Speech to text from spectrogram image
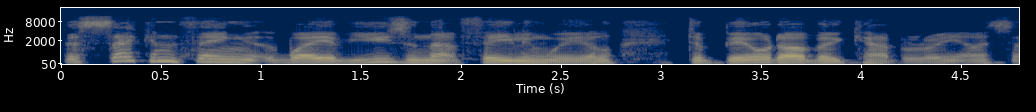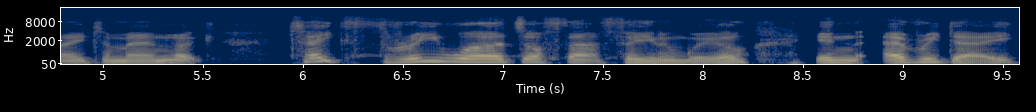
The second thing uh, way of using that feeling wheel to build our vocabulary, I say to men, look, take three words off that feeling wheel in every day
